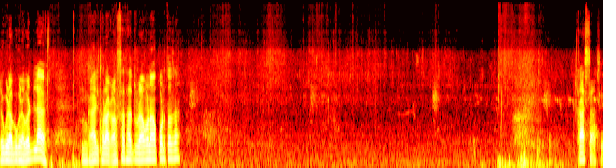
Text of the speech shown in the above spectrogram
લુગડા બુગડા બદલાવે. ગાલ થોડાક અરસા થતું રાવણા પડતા હતા કાસા છે.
